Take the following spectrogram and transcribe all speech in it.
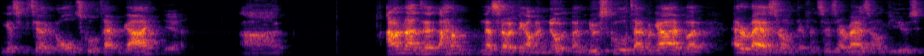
I guess you could say, like an old school type of guy. Yeah. Uh, I don't know. I don't necessarily think I'm a, no, a new school type of guy, but everybody has their own differences. Everybody has their own views.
